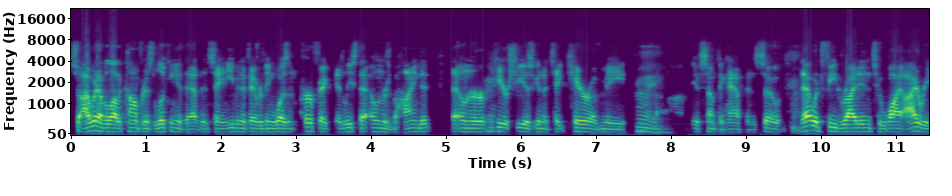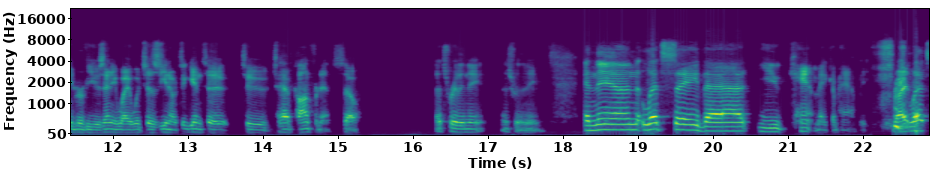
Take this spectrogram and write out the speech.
So I would have a lot of confidence looking at that than saying even if everything wasn't perfect, at least that owner's behind it. That owner, Right. he or she, is going to take care of me Right. if something happens. So Yeah. that would feed right into why I read reviews anyway, which is you know to again to to to have confidence. So that's really neat. That's really neat. And then let's say that you can't make them happy, right? let's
